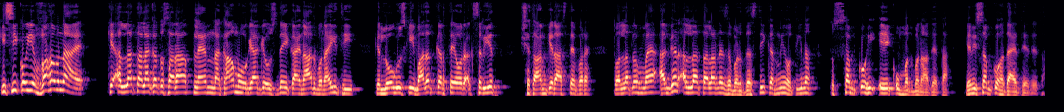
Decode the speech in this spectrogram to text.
کسی کو یہ وہم نہ آئے کہ اللہ تعالیٰ کا تو سارا پلان ناکام ہو گیا کہ اس نے کائنات بنائی تھی کہ لوگ اس کی عبادت کرتے اور اکثریت شیطان کے راستے پر ہے۔ تو اللہ تعالیٰ میں اگر اللہ تعالیٰ نے زبردستی کرنی ہوتی نا، تو سب کو ہی ایک امت بنا دیتا یعنی سب کو ہدایت دے دیتا۔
